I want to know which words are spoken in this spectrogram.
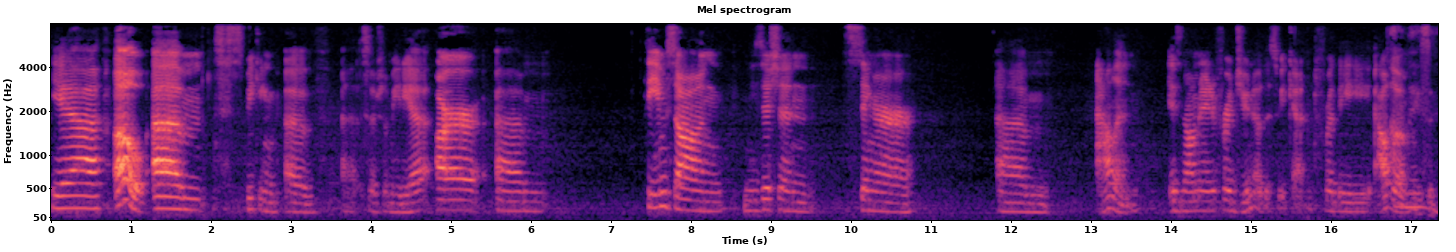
Yeah. Oh, um, speaking of uh, social media, our um, theme song musician singer um, Alan is nominated for a Juno this weekend for the album. Amazing.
